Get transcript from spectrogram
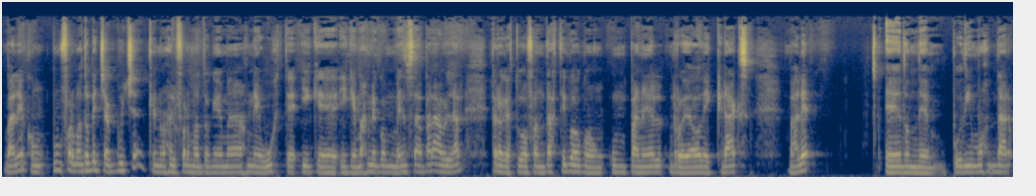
¿vale? Con un formato pechacucha, que no es el formato que más me guste y que, y que más me convenza para hablar, pero que estuvo fantástico con un panel rodeado de cracks, ¿vale? Eh, donde pudimos dar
